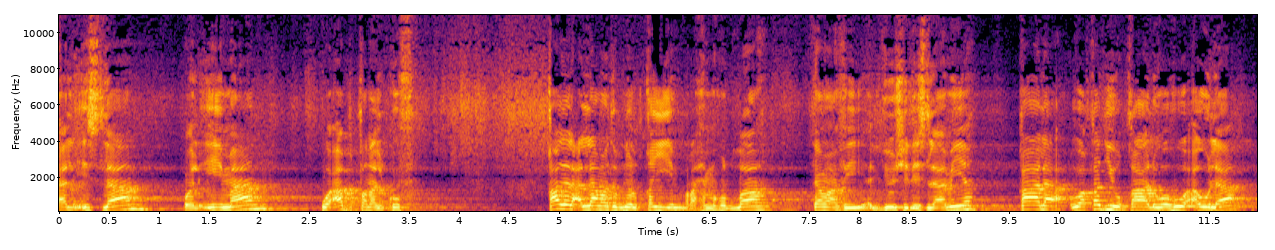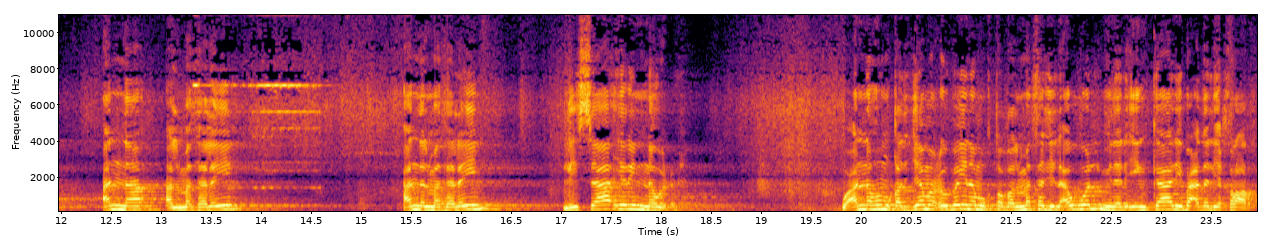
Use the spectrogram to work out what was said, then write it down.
الإسلام والإيمان وأبطن الكفر. قال العلامة ابن القيم رحمه الله كما في الجيوش الإسلامية قال وقد يقال وهو أولى أن المثلين أن المثلين لسائر النوع وأنهم قد جمعوا بين مقتضى المثل الأول من الإنكار بعد الإقرار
